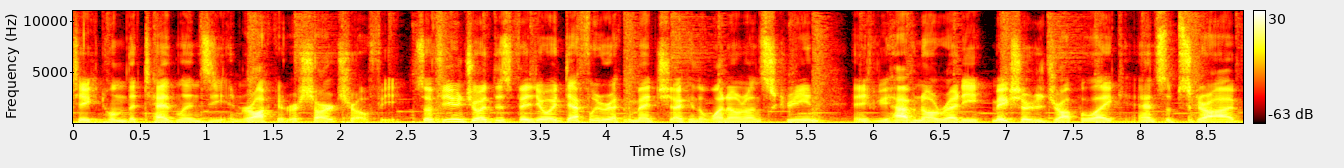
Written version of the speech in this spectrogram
taking home the Ted Lindsay and Rocket Richard trophy. So if you enjoyed this video, I definitely recommend checking the one out on screen, and if you haven't already, make sure to drop a like and subscribe.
